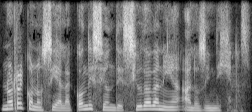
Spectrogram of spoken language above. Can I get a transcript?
no reconocía la condición de ciudadanía a los indígenas.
